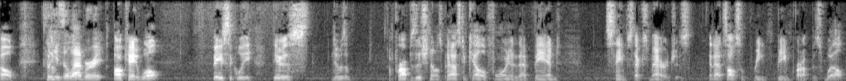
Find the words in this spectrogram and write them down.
oh. the Please elaborate. Okay, well, basically, there's there was a, a proposition that was passed in California that banned same-sex marriages, and that's also being brought up as well.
